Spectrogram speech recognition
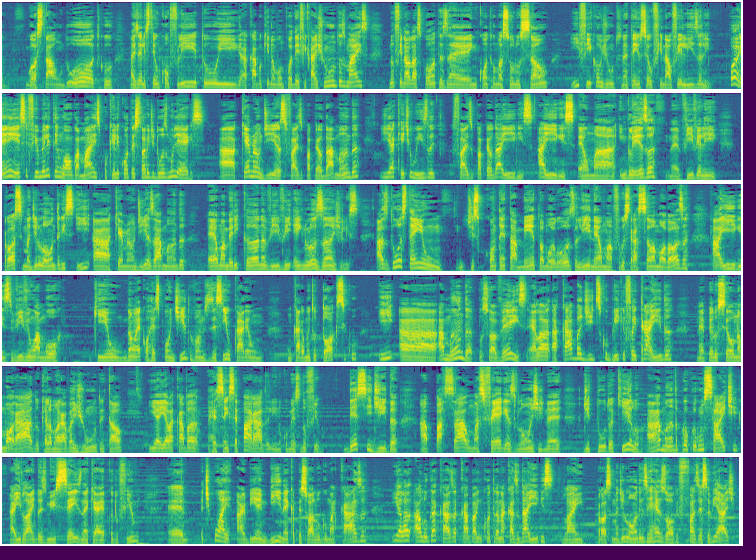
a gostar um do outro, mas eles têm um conflito e acabam que não vão poder ficar juntos, mas no final das contas é, encontram uma solução e ficam juntos, né? Tem o seu final feliz ali. Porém, esse filme ele tem um algo a mais porque ele conta a história de duas mulheres. A Cameron Diaz faz o papel da Amanda e a Kate Winslet faz o papel da Iris. A Iris é uma inglesa, né, vive ali próxima de Londres e a Cameron Diaz, a Amanda, é uma americana, vive em Los Angeles. As duas têm um descontentamento amoroso ali, né? Uma frustração amorosa. A Iris vive um amor que não é correspondido, vamos dizer assim. O cara é um, um cara muito tóxico. E a Amanda, por sua vez, ela acaba de descobrir que foi traída né, pelo seu namorado, que ela morava junto e tal. E aí ela acaba recém-separada ali no começo do filme. Decidida a passar umas férias longe, né, de tudo aquilo, a Amanda procura um site aí lá em 2006, né, que é a época do filme, é, é tipo um Airbnb, né, que a pessoa aluga uma casa e ela aluga a casa, acaba encontrando a casa da Iris lá em próxima de Londres e resolve fazer essa viagem.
